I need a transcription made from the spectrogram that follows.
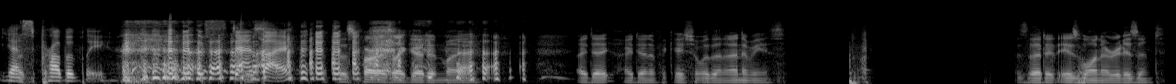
Yes, probably. Stand by. That's as far as I get in my ide identification with anemones. Is that it is one or it isn't.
